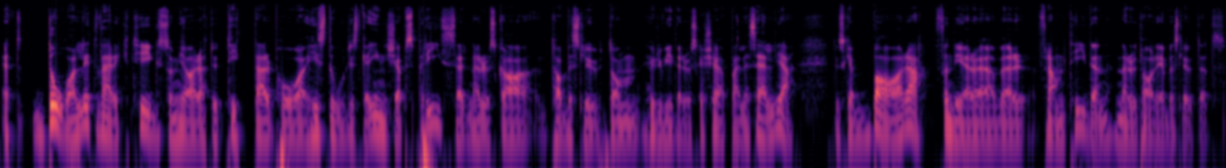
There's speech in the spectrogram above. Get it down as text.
ett dåligt verktyg som gör att du tittar på historiska inköpspriser när du ska ta beslut om huruvida du ska köpa eller sälja. Du ska bara fundera över framtiden när du tar det beslutet.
